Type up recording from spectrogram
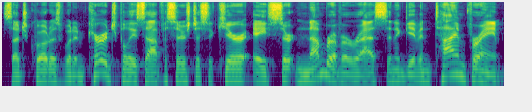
Such quotas would encourage police officers to secure a certain number of arrests in a given time frame.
